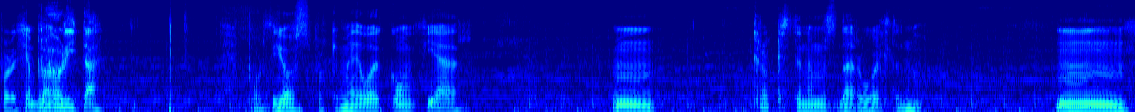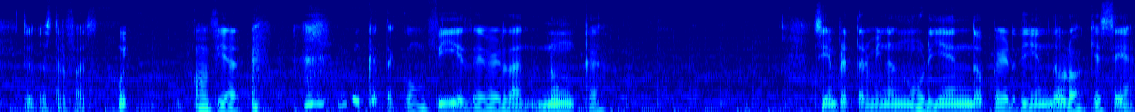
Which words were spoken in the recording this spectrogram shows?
Por ejemplo, ahorita. Por Dios, porque me debo de confiar. Mmm. Creo que este nada más dar vueltas, ¿no? Mmm. Las trafas. Uy. Confiar. nunca te confíes, de verdad. Nunca siempre terminas muriendo, perdiendo, lo que sea.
